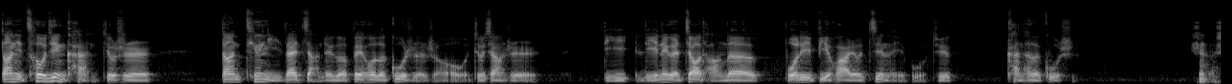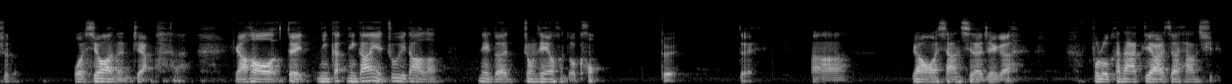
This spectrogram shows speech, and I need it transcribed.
当你凑近看，就是当听你在讲这个背后的故事的时候，就像是离离那个教堂的玻璃壁画又近了一步，去看它的故事。是的，是的，我希望能这样。然后对你刚你刚刚也注意到了，那个中间有很多空。对，对，啊、让我想起了这个 布鲁克纳第二交响曲，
